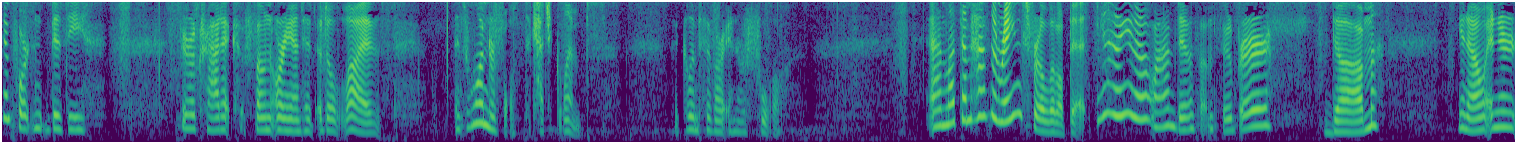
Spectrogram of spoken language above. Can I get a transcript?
important, busy, bureaucratic, phone oriented adult lives, it's wonderful to catch a glimpse, a glimpse of our inner fool. And let them have the reins for a little bit. Yeah, you know, I'm doing something super dumb, you know, and your,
